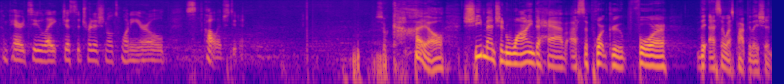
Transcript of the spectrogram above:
compared to like just a traditional 20 year old college student. So Kyle, she mentioned wanting to have a support group for the SOS population.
